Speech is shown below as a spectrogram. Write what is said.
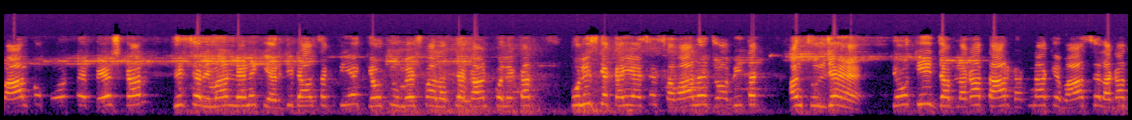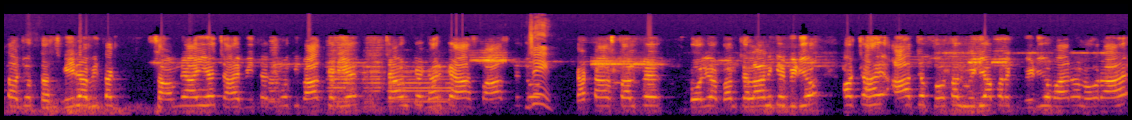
पाल को कोर्ट में पेश कर फिर से रिमांड लेने की अर्जी डाल सकती है क्योंकि उमेश पाल हत्याकांड को लेकर पुलिस के कई ऐसे सवाल हैं जो अभी तक अनसुलझे हैं। क्योंकि जब लगातार घटना के बाद से लगातार जो तस्वीरें अभी तक सामने आई है चाहे बीते दिनों की बात करिए चाहे उनके घर के आसपास के घटना स्थल पे गोली और बम चलाने के वीडियो और चाहे आज जब सोशल मीडिया पर एक वीडियो वायरल हो रहा है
